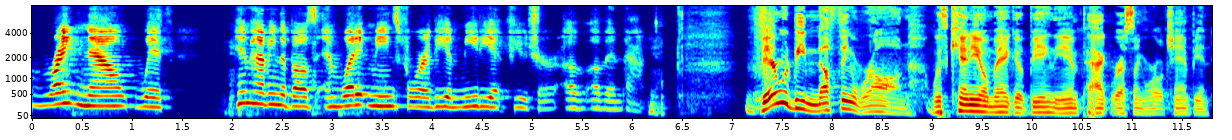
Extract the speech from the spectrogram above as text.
right now with him having the belts and what it means for the immediate future of, of Impact? There would be nothing wrong with Kenny Omega being the Impact Wrestling World Champion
